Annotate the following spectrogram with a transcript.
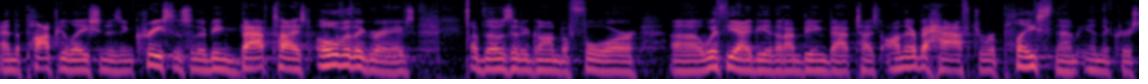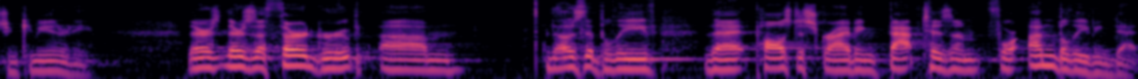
and the population is increased. And so they're being baptized over the graves of those that had gone before uh, with the idea that I'm being baptized on their behalf to replace them in the Christian community. There's, there's a third group, um, those that believe that Paul's describing baptism for unbelieving dead.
